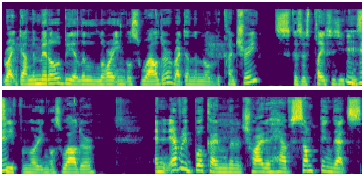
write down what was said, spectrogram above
right down the middle be a little Laura Ingalls Wilder, right down the middle of the country, because there's places you can mm-hmm. see from Laura Ingalls Wilder. And in every book, I'm going to try to have something that's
